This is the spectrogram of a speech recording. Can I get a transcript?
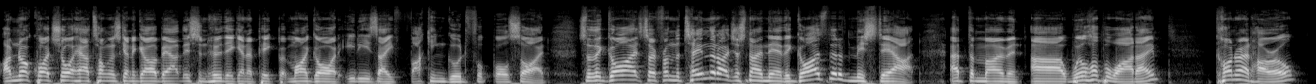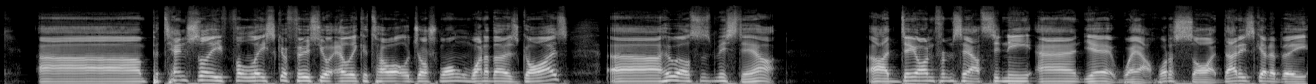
I'm not quite sure how Tonga's going to go about this and who they're going to pick, but my God, it is a fucking good football side. So the guys, so from the team that I just named there, the guys that have missed out at the moment are Will Hopoate, Konrad Hurrell, um, potentially Felise Kaufusi or Eli Katoa or Josh Wong, one of those guys. Uh, who else has missed out? Uh, Dion from South Sydney, and yeah, wow, what a side! That is going to be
